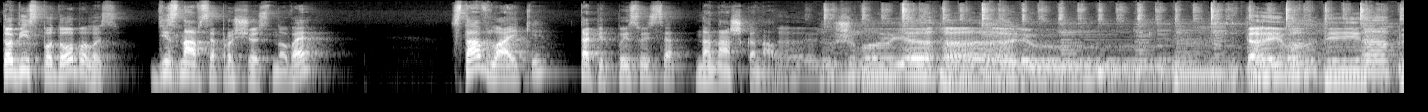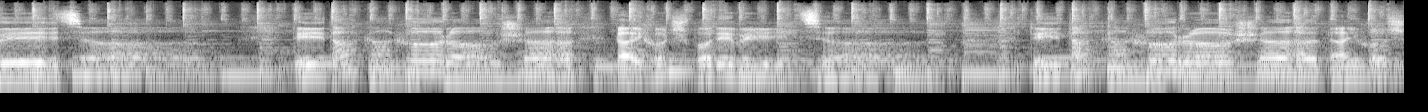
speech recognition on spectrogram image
Тобі сподобалось? Дізнався про щось нове? Став лайки та підписуйся на наш канал. Галю ж моя Галю, дай води напиться, ти така хороша, дай хоч подивиться, ти така хороша, дай хоч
